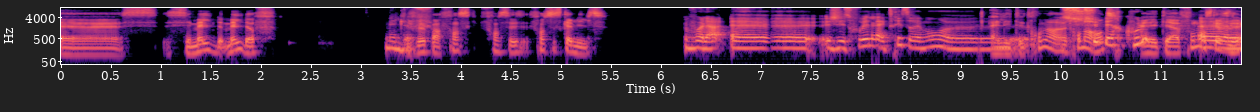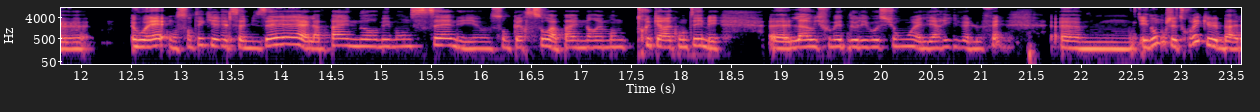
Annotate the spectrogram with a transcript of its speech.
euh, c'est Meld- Meldoff, Meldoff. joué par France, Frances- Francesca Mills. Voilà, euh, j'ai trouvé l'actrice vraiment euh, Elle était trop, mar- trop marrante. super cool. Elle était à fond dans ce qu'elle faisait. Euh, ouais, on sentait qu'elle s'amusait. Elle n'a pas énormément de scènes et euh, son perso a pas énormément de trucs à raconter, mais euh, là où il faut mettre de l'émotion, elle y arrive, elle le fait. Euh, et donc j'ai trouvé que bah,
